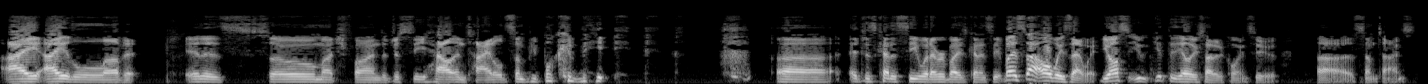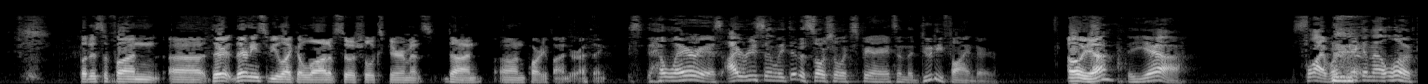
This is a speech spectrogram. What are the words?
I I love it. It is so much fun to just see how entitled some people could be. uh, and just kind of see what everybody's kind of seeing. But it's not always that way. You also, you get the other side of the coin too, uh, sometimes. But it's a fun, uh, there, there needs to be like a lot of social experiments done on Party Finder, I think. It's hilarious. I recently did a social experience in the Duty Finder. Oh yeah? Yeah. Sly, what are you making that look?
